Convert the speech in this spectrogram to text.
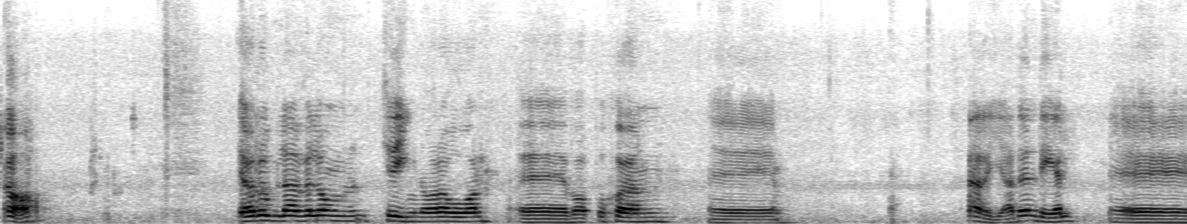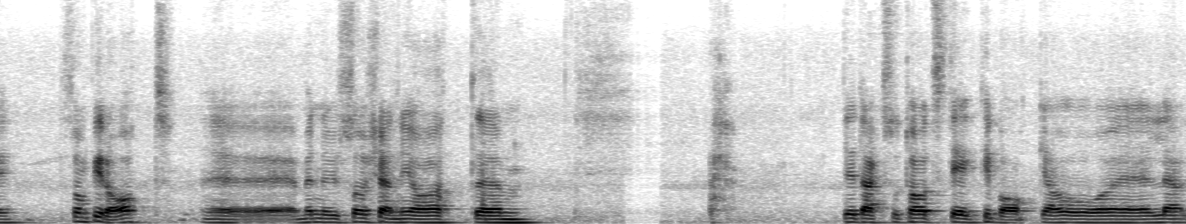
ja. Jag rumlade väl omkring några år. Eh, var på sjön. Härjade en del eh, som pirat. Eh, men nu så känner jag att eh, det är dags att ta ett steg tillbaka och eh,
